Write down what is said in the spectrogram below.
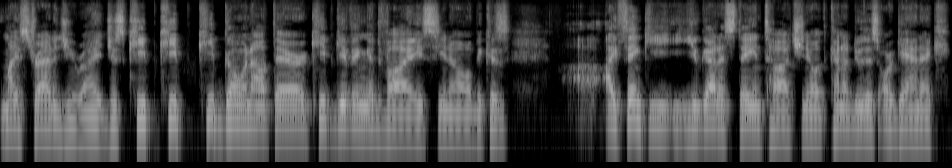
my strategy, right? Just keep keep keep going out there, keep giving advice, you know, because I think you, you got to stay in touch, you know, kind of do this organic,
